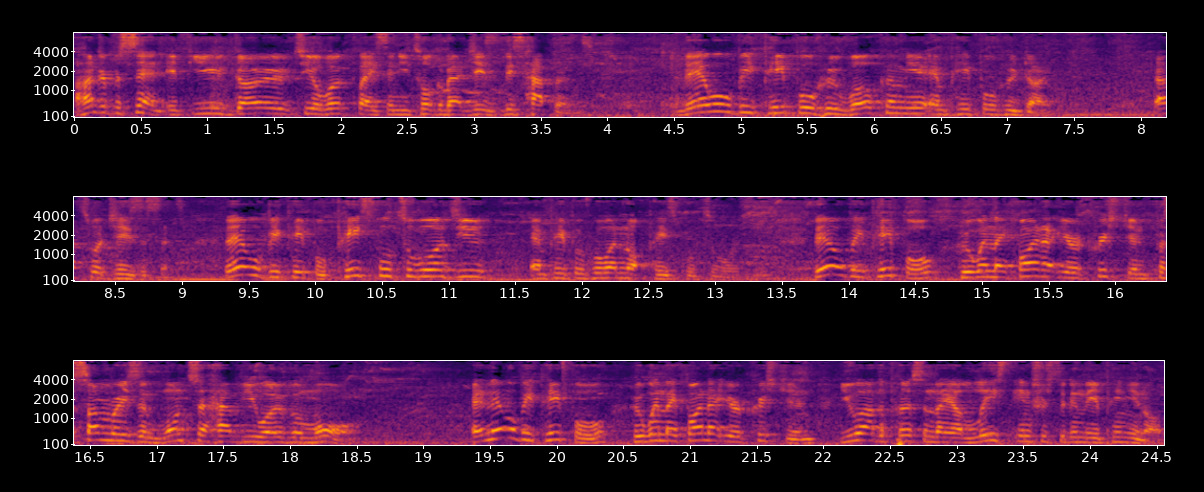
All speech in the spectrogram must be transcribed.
100% if you go to your workplace and you talk about Jesus, this happens. There will be people who welcome you and people who don't. That's what Jesus says. There will be people peaceful towards you and people who are not peaceful towards you. There will be people who, when they find out you're a Christian, for some reason want to have you over more. And there will be people who, when they find out you're a Christian, you are the person they are least interested in the opinion of.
